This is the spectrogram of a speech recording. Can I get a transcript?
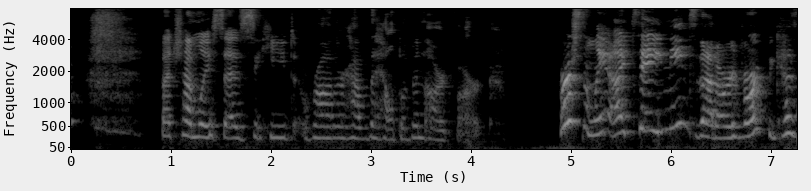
but Chumley says he'd rather have the help of an aardvark. Personally, I'd say he needs that aardvark because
